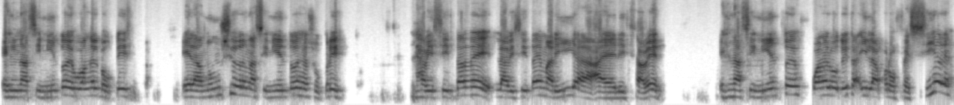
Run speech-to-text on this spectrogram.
El nacimiento de Juan el Bautista, el anuncio del nacimiento de Jesucristo, la visita de, la visita de María a Elizabeth, el nacimiento de Juan el Bautista y la profecía de,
